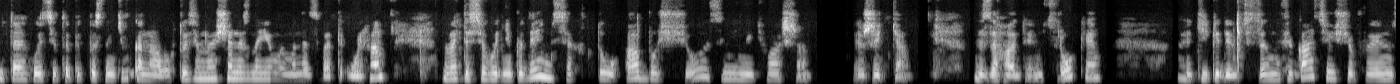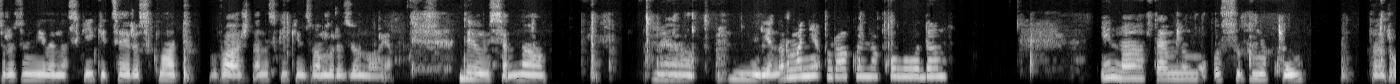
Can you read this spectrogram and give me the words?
Вітаю гості та підписників каналу. Хто зі мною ще не знайомий, мене звати Ольга. Давайте сьогодні подивимося, хто або що змінить ваше життя. Ми загадуємо сроки, е, тільки дивимося сигніфікацію, щоб ви зрозуміли, наскільки цей розклад ваш, наскільки він з вами резонує. Дивимося на Ленормані оракульна колода і на темному особняку Таро.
